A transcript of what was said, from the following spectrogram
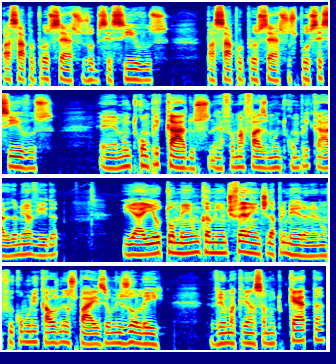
passar por processos obsessivos, passar por processos possessivos, é, muito complicados. Né? Foi uma fase muito complicada da minha vida. E aí eu tomei um caminho diferente da primeira, né? Não fui comunicar aos meus pais, eu me isolei. Virei uma criança muito quieta,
